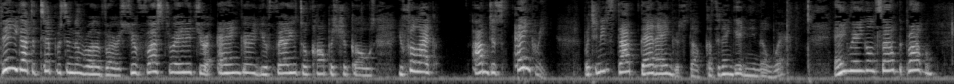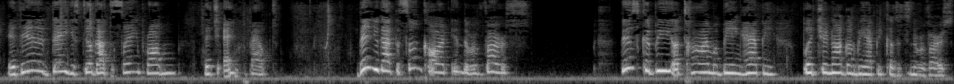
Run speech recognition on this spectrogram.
Then you got the Temperance in the reverse. You're frustrated, you're angry, your failure to accomplish your goals. You feel like, I'm just angry. But you need to stop that anger stuff because it ain't getting you nowhere. Anger ain't going to solve the problem. At the end of the day, you still got the same problem that you're angry about. Then you got the sun card in the reverse. This could be a time of being happy, but you're not going to be happy because it's in the reverse.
